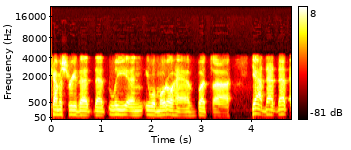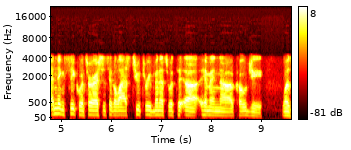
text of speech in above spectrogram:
chemistry that that Lee and Iwamoto have, but uh, yeah, that that ending sequence, or I should say, the last two three minutes with uh, him and uh, Koji was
